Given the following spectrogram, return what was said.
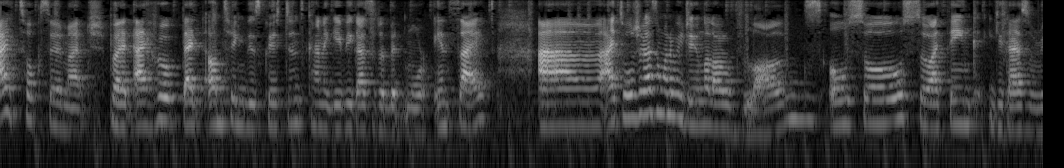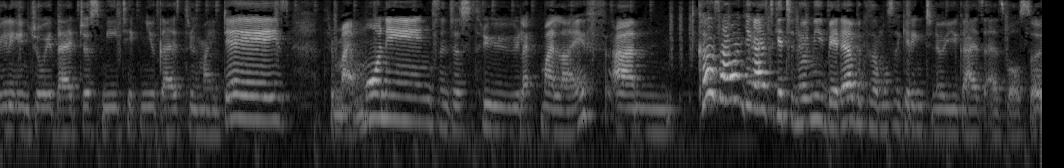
I talk so much, but I hope that answering these questions kind of gave you guys a little bit more insight. Um, I told you guys I'm going to be doing a lot of vlogs also, so I think you guys will really enjoy that. Just me taking you guys through my days, through my mornings, and just through like my life. Um, because I want you guys to get to know me better because I'm also getting to know you guys as well. So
